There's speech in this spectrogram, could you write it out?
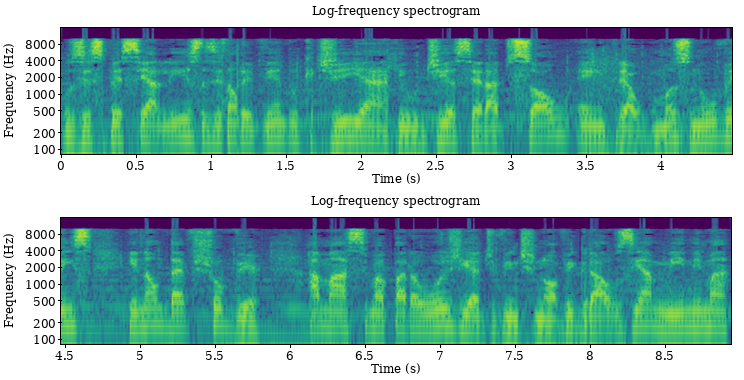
os especialistas estão prevendo que, dia, que o dia será de sol entre algumas nuvens e não deve chover. A máxima para hoje é de 29 graus e a mínima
